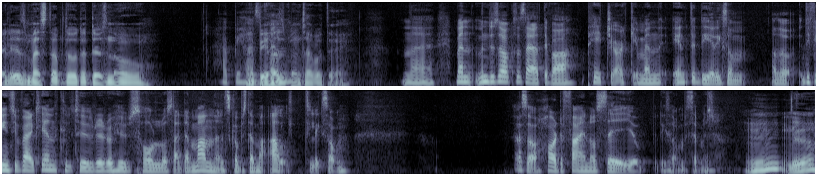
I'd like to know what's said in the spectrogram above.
It is messed up though that there's no Happy happy husband type of thing. Nej, men, men du sa också så här att det var patriarchy, men är inte det liksom, alltså, det finns ju verkligen kulturer och hushåll och så här där mannen ska bestämma allt liksom. Alltså har the final say och liksom bestämmer. Mm, yeah,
